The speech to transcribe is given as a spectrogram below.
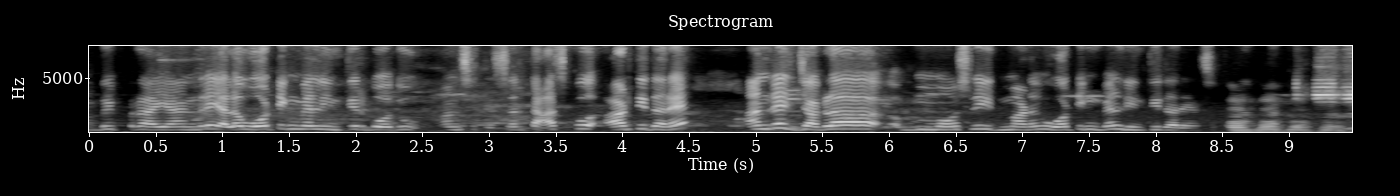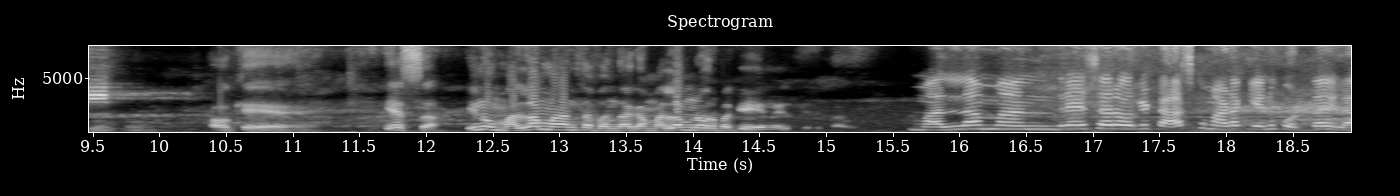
ಅಭಿಪ್ರಾಯ ಅಂದ್ರೆ ಎಲ್ಲ ವೋಟಿಂಗ್ ಮೇಲೆ ನಿಂತಿರ್ಬೋದು ಅನ್ಸುತ್ತೆ. ಸರ್ ಟಾಸ್ಕ್ ಆಡ್ತಿದ್ದಾರೆ. ಅಂದ್ರೆ ಜಗಳ ಮೋಸ್ಟ್ಲಿ ಇದ್ ಮಾಡೋದು ವೋಟಿಂಗ್ ಮೇಲೆ ನಿಂತಿದ್ದಾರೆ ಅನ್ಸುತ್ತೆ. ಓಕೆ. ಎಸ್ ಇನ್ನು ಮಲ್ಲಮ್ಮ ಅಂತ ಬಂದಾಗ ಮಲ್ಲಮ್ಮನವ್ರ ಬಗ್ಗೆ ಏನ್ ಹೇಳ್ತೀರಿ ತಾವು? ಮಲ್ಲಮ್ಮ ಅಂದ್ರೆ ಸರ್ ಅವ್ರಿಗೆ ಟಾಸ್ಕ್ ಮಾಡಕ್ ಏನು ಕೊಡ್ತಾ ಇಲ್ಲ.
